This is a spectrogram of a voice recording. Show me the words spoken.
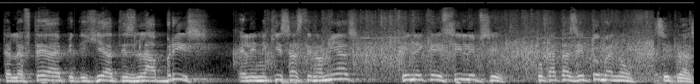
τελευταία επιτυχία της λαμπρής ελληνικής αστυνομίας είναι και η σύλληψη του καταζητούμενου Τσίπρας.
